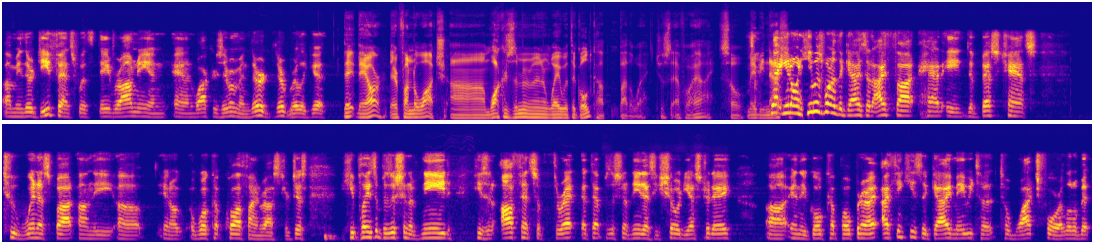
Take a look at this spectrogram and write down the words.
I mean, their defense with Dave Romney and and Walker Zimmerman, they're they're really good. They, they are. They're fun to watch. Um, Walker Zimmerman away with the Gold Cup, by the way, just FYI. So maybe Yeah, you know, and he was one of the guys that I thought had a the best chance to win a spot on the uh, you know a World Cup qualifying roster. Just he plays a position of need. He's an offensive threat at that position of need, as he showed yesterday uh, in the Gold Cup opener. I, I think he's a guy maybe to to watch for a little bit.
